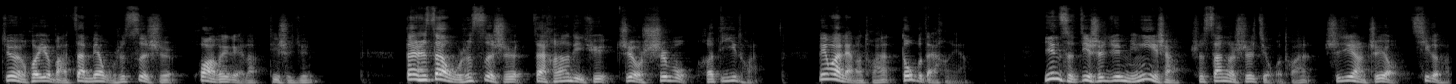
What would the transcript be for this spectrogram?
军委会又把暂编五十四师划归给了第十军。但是暂五十四师在衡阳地区只有师部和第一团，另外两个团都不在衡阳，因此第十军名义上是三个师九个团，实际上只有七个团，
